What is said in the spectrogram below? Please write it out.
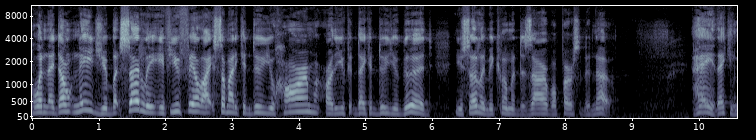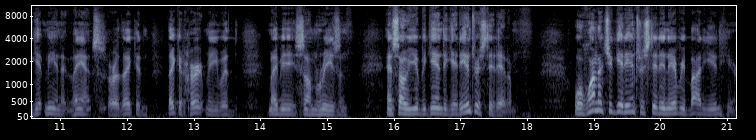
when they don't need you, but suddenly if you feel like somebody can do you harm or you could, they could do you good, you suddenly become a desirable person to know. Hey, they can get me in advance, or they can they could hurt me with maybe some reason, and so you begin to get interested in them. Well, why don't you get interested in everybody in here?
